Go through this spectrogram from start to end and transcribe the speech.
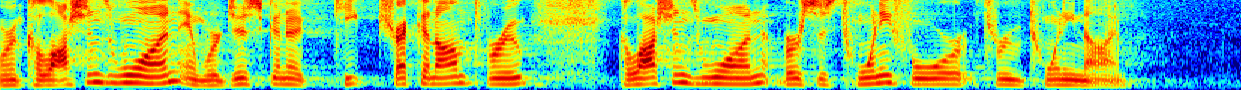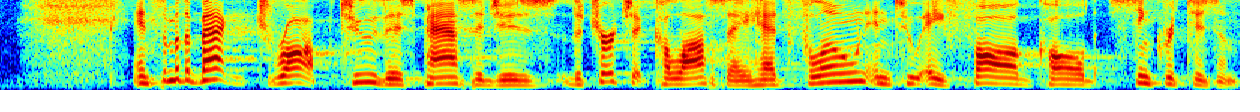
We're in Colossians 1, and we're just going to keep trekking on through. Colossians 1, verses 24 through 29. And some of the backdrop to this passage is the church at Colossae had flown into a fog called syncretism.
